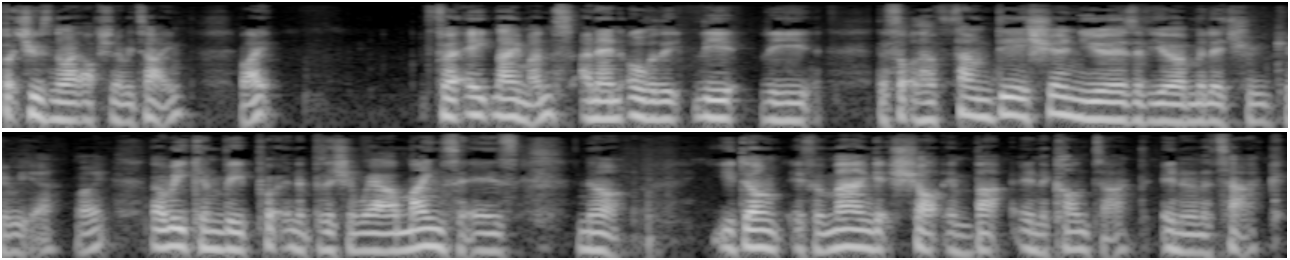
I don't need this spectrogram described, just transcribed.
but choosing the right option every time, right? For eight, nine months, and then over the, the, the, the sort of foundation years of your military career, right? Now we can be put in a position where our mindset is, no, you don't, if a man gets shot in back, in the contact, in an attack,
